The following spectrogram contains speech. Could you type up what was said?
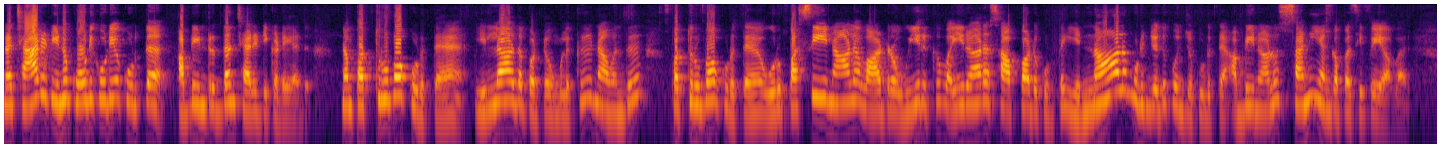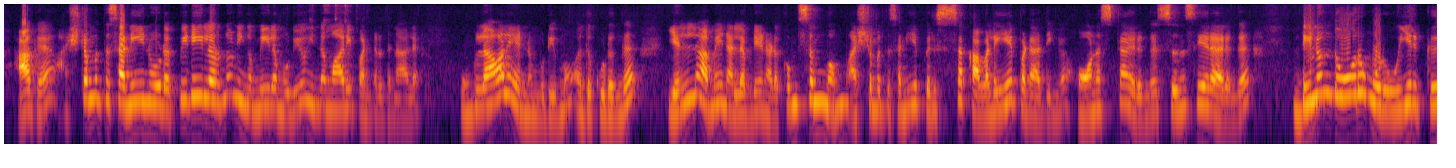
நான் சேரிட்டினா கோடி கோடியாக கொடுத்தேன் அப்படின்றது தான் சேரிட்டி கிடையாது. நான் பத்து ரூபா கொடுத்தேன். இல்லாதப்பட்டவங்களுக்கு நான் வந்து பத்து ரூபா கொடுத்தேன். ஒரு பசியினால் வாடுற உயிருக்கு வயிறார சாப்பாடு கொடுத்தேன். என்னால் முடிஞ்சது கொஞ்சம் கொடுத்தேன். அப்படின்னாலும் சனி எங்கே பசிப்பே ஆவார். ஆக அஷ்டமத்து சனியினோட பிடியிலிருந்தும் நீங்கள் மீள முடியும் இந்த மாதிரி பண்ணுறதுனால உங்களால் என்ன முடியுமோ அது கொடுங்க. எல்லாமே நல்லபடியாக நடக்கும். சிம்மம் அஷ்டமத்து சனியை பெருசாக கவலையே படாதீங்க. ஹானஸ்ட்டாக இருங்க சின்சியராக இருங்க. தினந்தோறும் ஒரு உயிருக்கு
